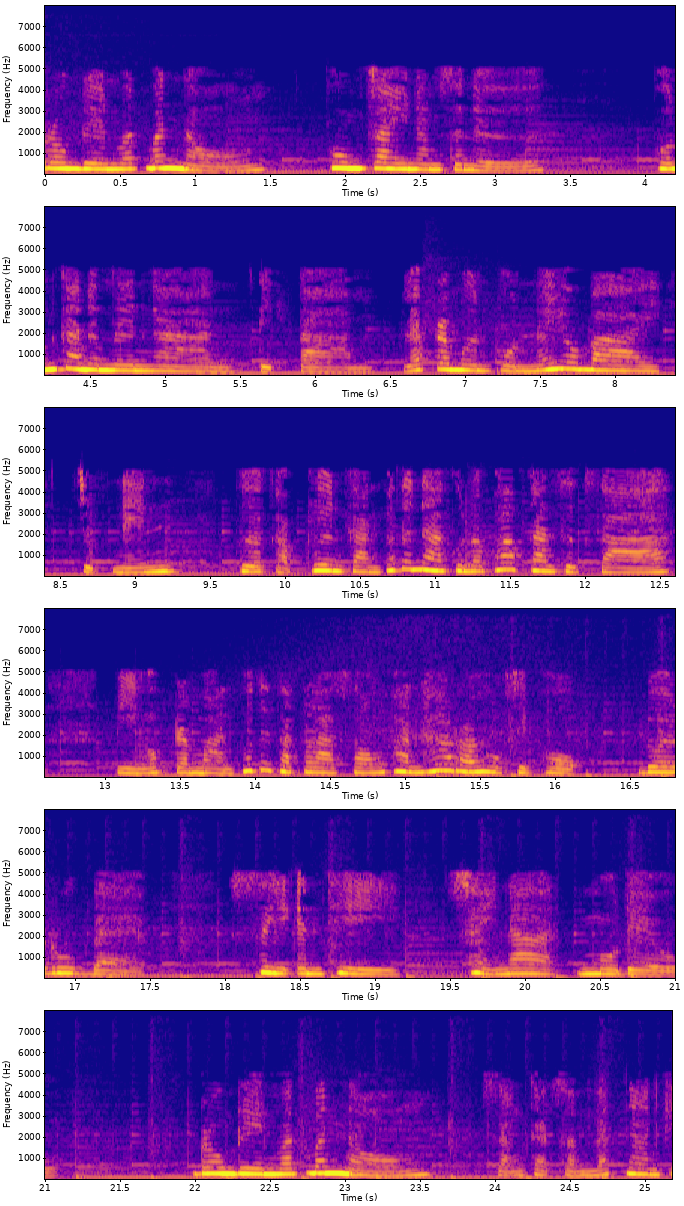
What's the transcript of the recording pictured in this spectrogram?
โรงเรียนวัดบ้านหนอง ภูมิใจนำเสนอ ผลการดำเนินงาน ติดตาม และประเมินผลนโยบาย จุดเน้น เพื่อขับเคลื่อนการพัฒนาคุณภาพการศึกษา ปีงบประมาณพุทธศักราช 2566โดยรูปแบบ CNT ชัยนาทโมเดล โรงเรียนวัดบ้านหนอง สังกัดสำนักงานเข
